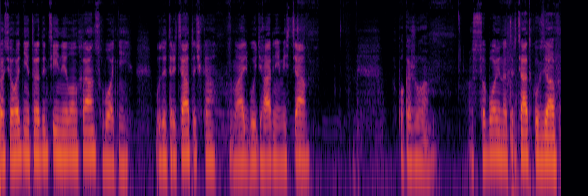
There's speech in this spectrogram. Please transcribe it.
що, сьогодні традиційний лонгран суботній. Буде тридцяточка, мають бути гарні місця. Покажу вам. З собою на тридцятку взяв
